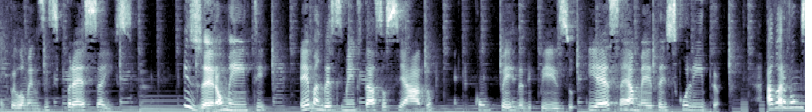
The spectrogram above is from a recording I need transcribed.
ou pelo menos expressa isso. E geralmente, emagrecimento está associado com perda de peso e essa é a meta escolhida. Agora vamos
